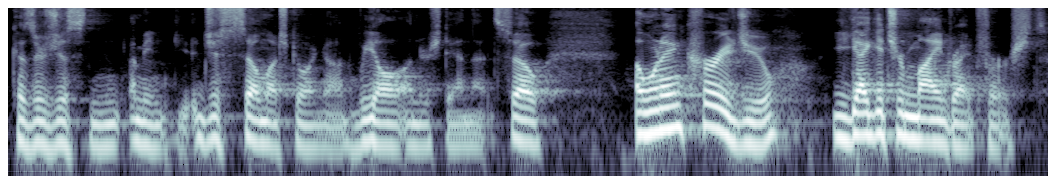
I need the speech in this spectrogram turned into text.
because there's just, I mean, just so much going on. We all understand that. So I want to encourage you. You got to get your mind right first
